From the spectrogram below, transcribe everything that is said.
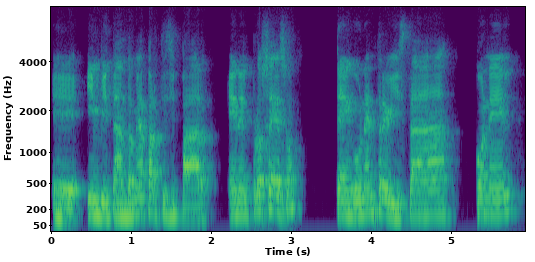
eh, invitándome a participar en el proceso. Tengo una entrevista con él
